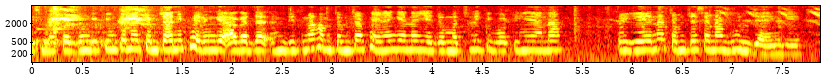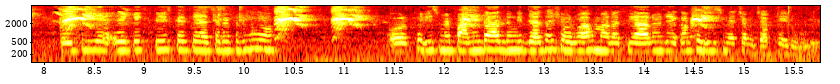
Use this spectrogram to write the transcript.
इसमें कर दूँगी, क्योंकि मैं चमचा नहीं फेरूँगी। अगर जितना हम चमचा फेरेंगे ना, ये जो मछली की बोटी है ना तो ये ना चमचे से ना घुल जाएँगी। तो इसलिए एक एक पीस करके ऐसे रख रही हूँ। और फिर इसमें पानी डाल दूँगी, जैसा शोरबा हमारा तैयार हो जाएगा, फिर इसमें चमचा फेरूँगी।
